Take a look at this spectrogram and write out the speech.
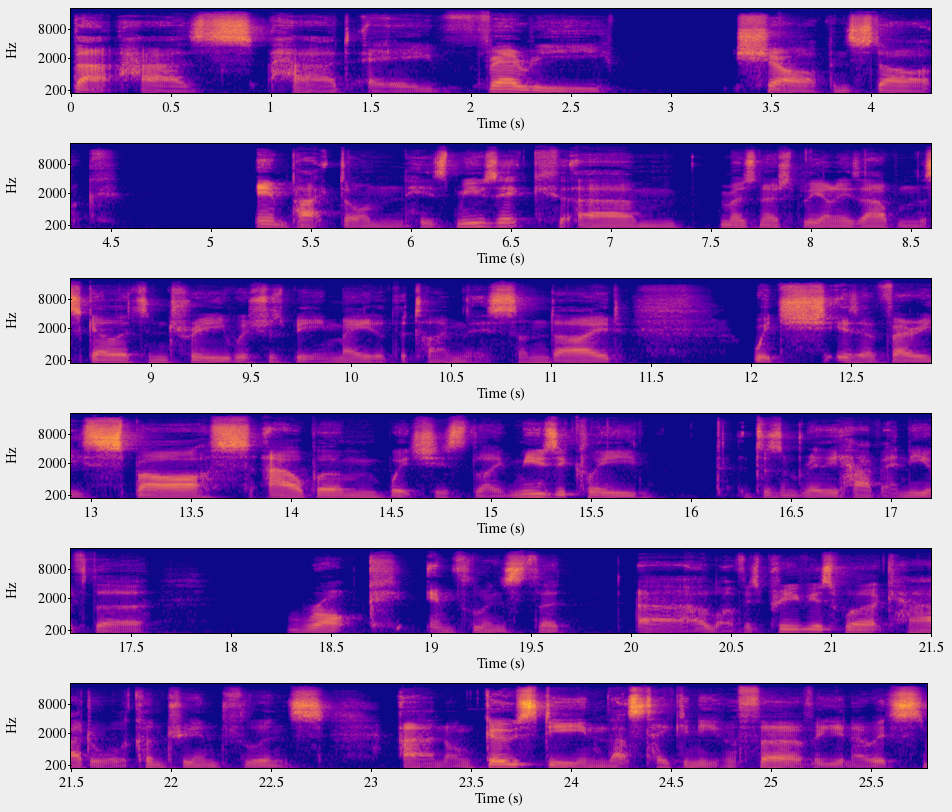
that has had a very sharp and stark impact on his music, um, most notably on his album The Skeleton Tree, which was being made at the time that his son died, which is a very sparse album, which is like musically doesn't really have any of the rock influence that uh, a lot of his previous work had, or the country influence. And on Ghosteen, that's taken even further. You know, it's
